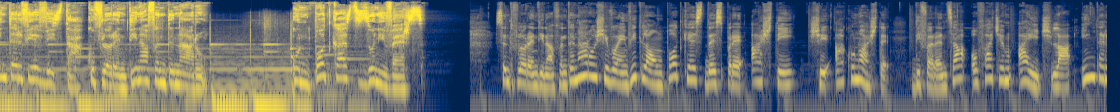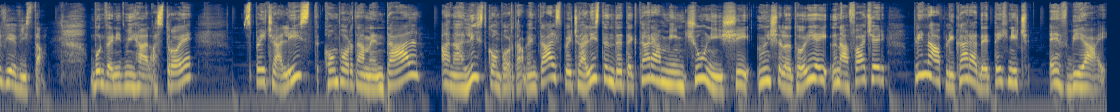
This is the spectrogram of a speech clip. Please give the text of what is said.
Intervie Vista cu Florentina Fântânaru Un podcast Zunivers sunt Florentina Fântânaru și vă invit la un podcast despre a ști și a cunoaște. Diferența o facem aici, la Intervie Vista. Bun venit, Mihai Astroe, specialist comportamental, analist comportamental, specialist în detectarea minciunii și înșelătoriei în afaceri prin aplicarea de tehnici FBI.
